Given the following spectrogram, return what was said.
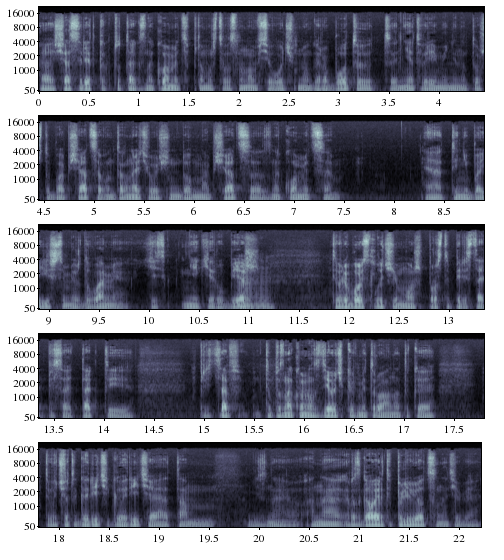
Сейчас редко кто так знакомится, потому что в основном все очень много работают, нет времени на то, чтобы общаться. В интернете очень удобно общаться, знакомиться. Э, Ты не боишься, между вами есть некий рубеж. Мгм. Ты в любой случае можешь просто перестать писать. Так ты, представь, ты познакомился с девочкой в метро, она такая, ты вы что-то говорите, говорите, а там, не знаю, она разговаривает и плюется на тебя.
